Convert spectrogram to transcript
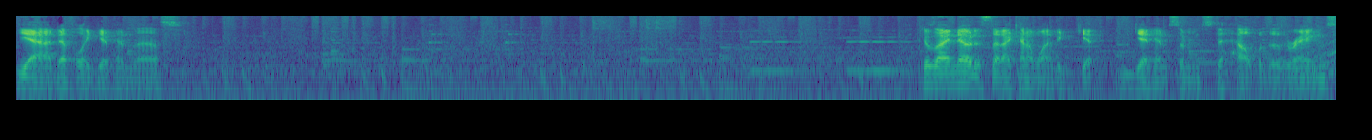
Yeah, definitely give him this. Because I noticed that I kind of wanted to get get him some to help with his rings.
